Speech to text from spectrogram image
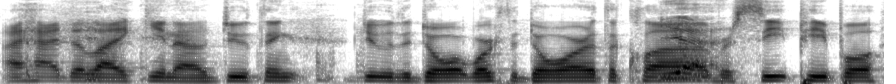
I had to like you know do thing, do the door, work the door at the club, Yeah. or seat people.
